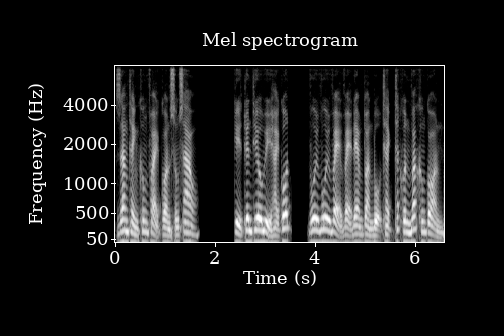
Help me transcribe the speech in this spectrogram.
Giang Thành không phải còn sống sao. Kỳ tuyên thiêu hủy hài cốt, vui vui vẻ vẻ đem toàn bộ thạch thất khuân vác không còn,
